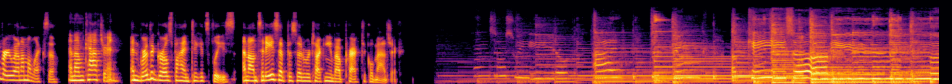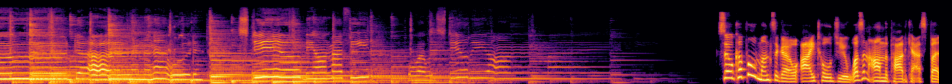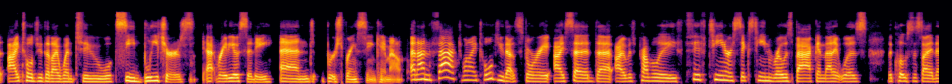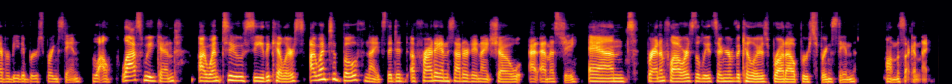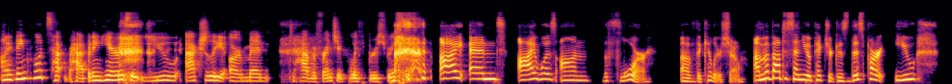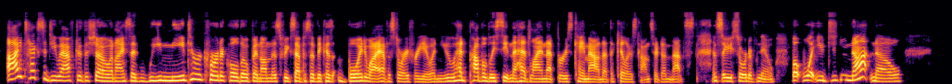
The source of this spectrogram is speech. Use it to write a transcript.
Hey everyone, I'm Alexa. And I'm Catherine. And we're the girls behind Tickets Please. And on today's episode, we're talking about practical magic. So sweet, oh, I So a couple of months ago, I told you, wasn't on the podcast, but I told you that I went to see Bleachers at Radio City and Bruce Springsteen came out. And in fact, when I told you that story, I said that I was probably 15 or 16 rows back and that it was the closest I had ever been to Bruce Springsteen. Well, last weekend, I went to see the Killers. I went to both nights. They did a Friday and a Saturday night show at MSG. And Brandon Flowers, the lead singer of the Killers, brought out Bruce Springsteen on the second night. I think what's ha- happening here is that you actually are meant to have a friendship with Bruce Springsteen. I and I was on the floor of the killer show. I'm about to send you a picture because this part you I texted you after the show and I said we need to record a cold open on this week's episode because boy do I have a story for you and you had probably seen the headline that Bruce came out at the Killers concert and that's and so you sort of knew. But what you do not know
